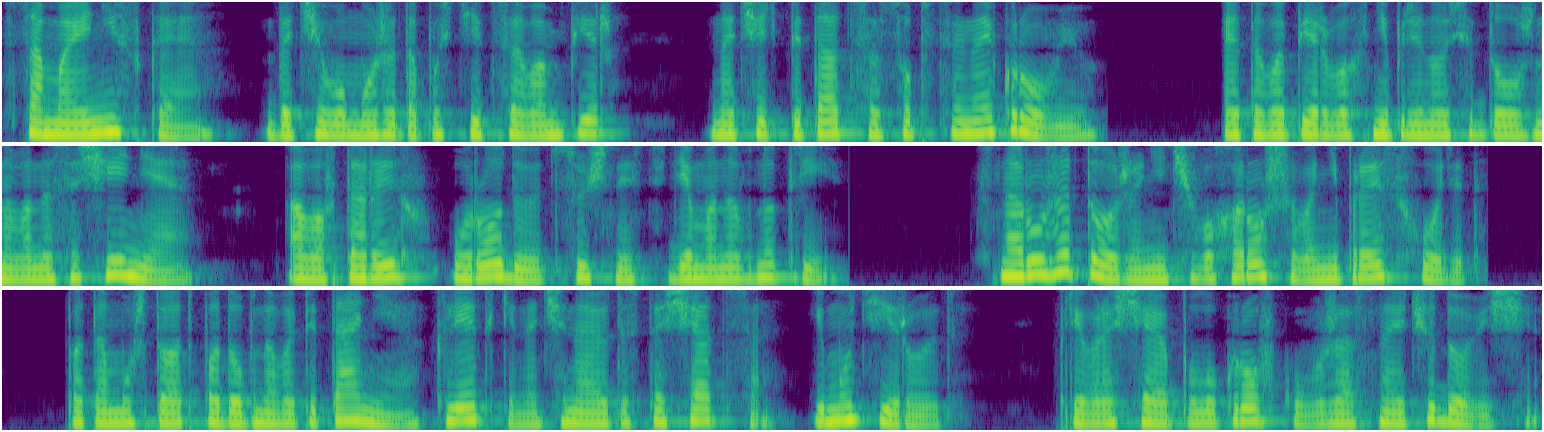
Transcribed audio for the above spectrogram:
Самое низкое, до чего может опуститься вампир, начать питаться собственной кровью. Это, во-первых, не приносит должного насыщения, а во-вторых, уродует сущность демона внутри. Снаружи тоже ничего хорошего не происходит, потому что от подобного питания клетки начинают истощаться и мутируют, превращая полукровку в ужасное чудовище,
